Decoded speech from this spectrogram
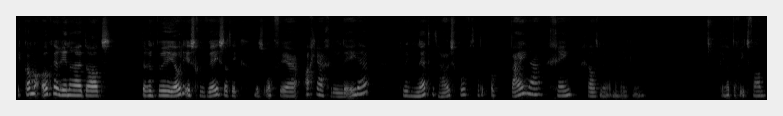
ik kan me ook herinneren dat er een periode is geweest dat ik, dat is ongeveer acht jaar geleden, toen ik net het huis kocht, had ik ook bijna geen geld meer op mijn rekening. Ik denk dat toch iets van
